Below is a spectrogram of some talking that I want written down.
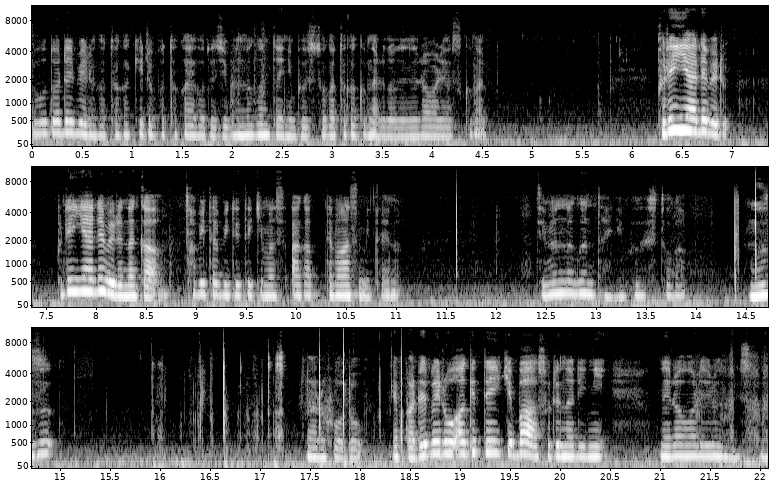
ロードレベルが高ければ高いほど自分の軍隊にブーストが高くなるので狙われやすくなる。プレイヤーレベル。プレイヤーレベルなんかたびたび出てきます。上がってますみたいな。自分の軍隊にブーストが。むず。なるほど。やっぱレベルを上げていけばそれなりに狙われるんですね。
